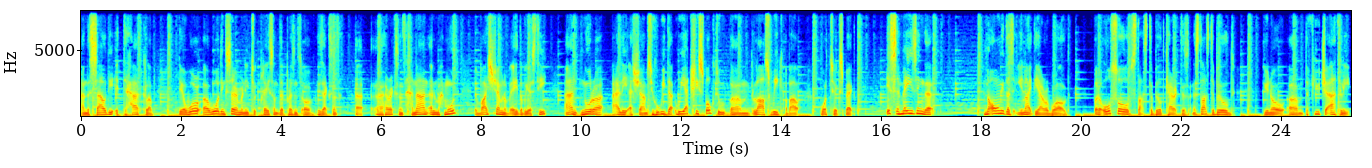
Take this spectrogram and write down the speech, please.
and the Saudi Ittihad club. The award- awarding ceremony took place under the presence of His Excellency, uh, uh, Her Excellency Hanan Al Mahmoud, the Vice Chairman of AWST, and Noura Ali Ashamsi, who we we actually spoke to um, last week about what to expect. It's amazing that not only does it unite the Arab world, but it also starts to build characters and it starts to build, you know, um, the future athlete.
